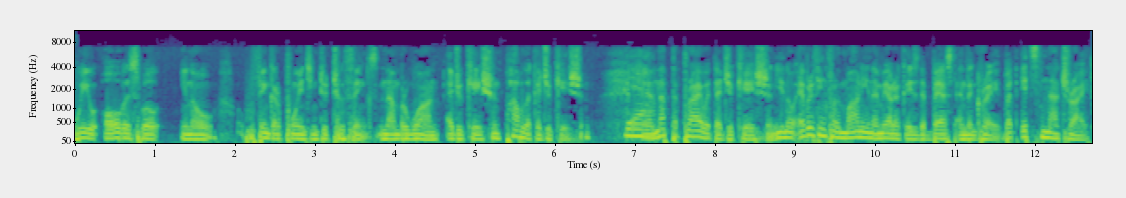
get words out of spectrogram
we always will. You know, finger pointing to two things. Number one, education, public education. Yeah. And not the private education. You know, everything for money in America is the best and the great, but it's not right.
